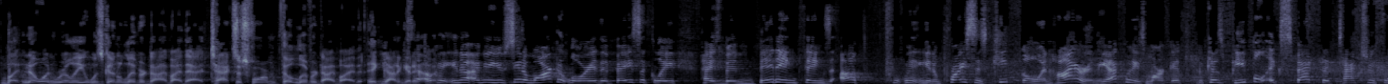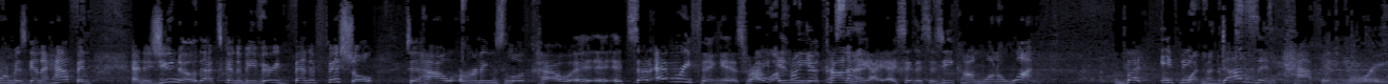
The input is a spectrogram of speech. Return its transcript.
but no one really was going to live or die by that. Tax reform, they'll live or die by it. They got to get so? it done. Okay, you know, I mean, you've seen a market, Lori, that basically has been bidding things up. You know, prices keep going higher in the equities market because people expect that tax reform is going to happen. And as you know, that's going to be very beneficial to how earnings look, how it said everything is, right, oh, in the economy. I, I, say this is Econ 101. But if it 100%. doesn't happen, Lori,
